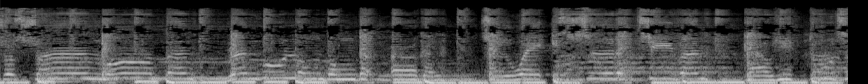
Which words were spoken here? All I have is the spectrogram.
说算我笨，软不隆咚的耳根，只为一时的气氛，搞一肚子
